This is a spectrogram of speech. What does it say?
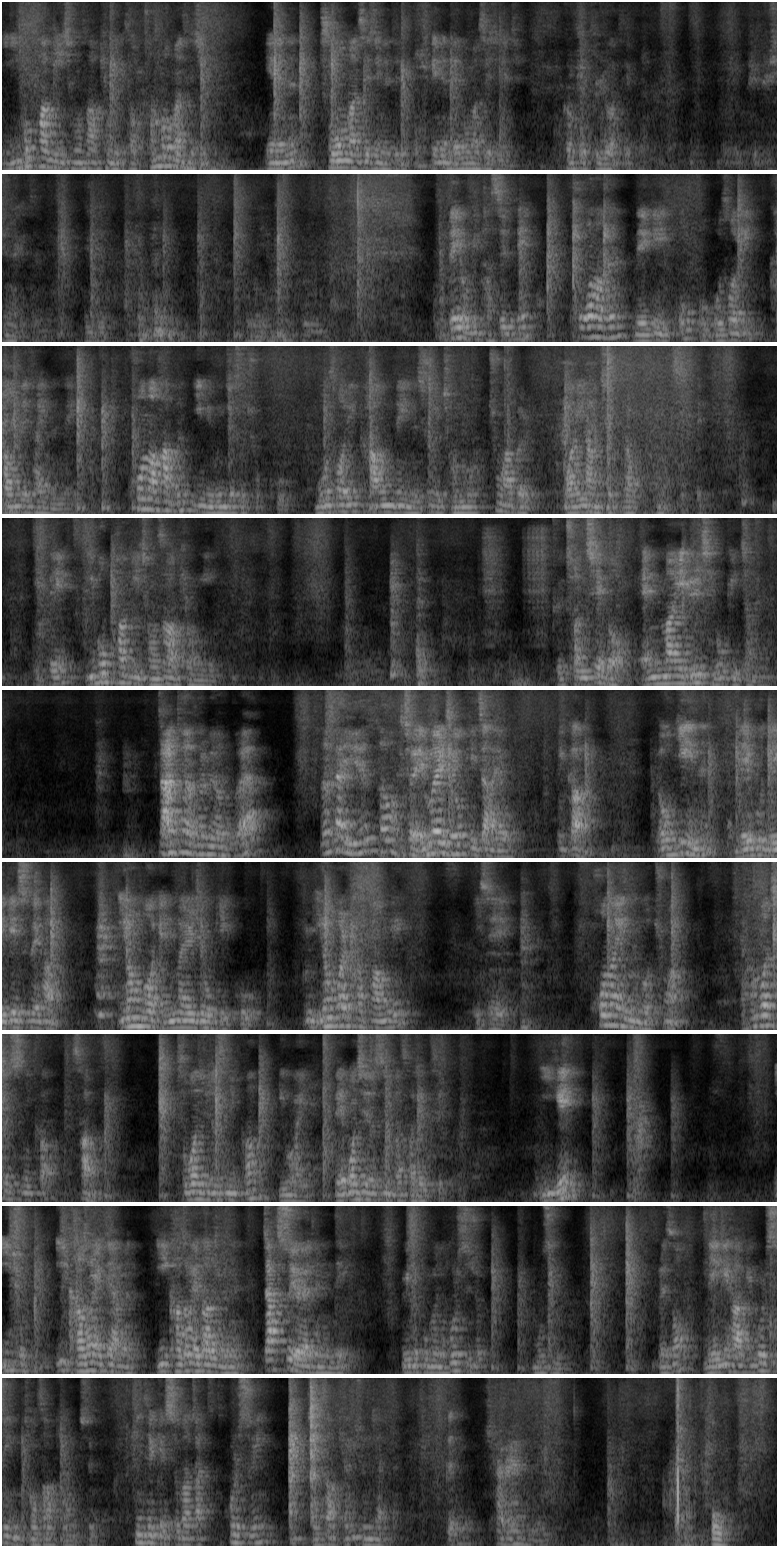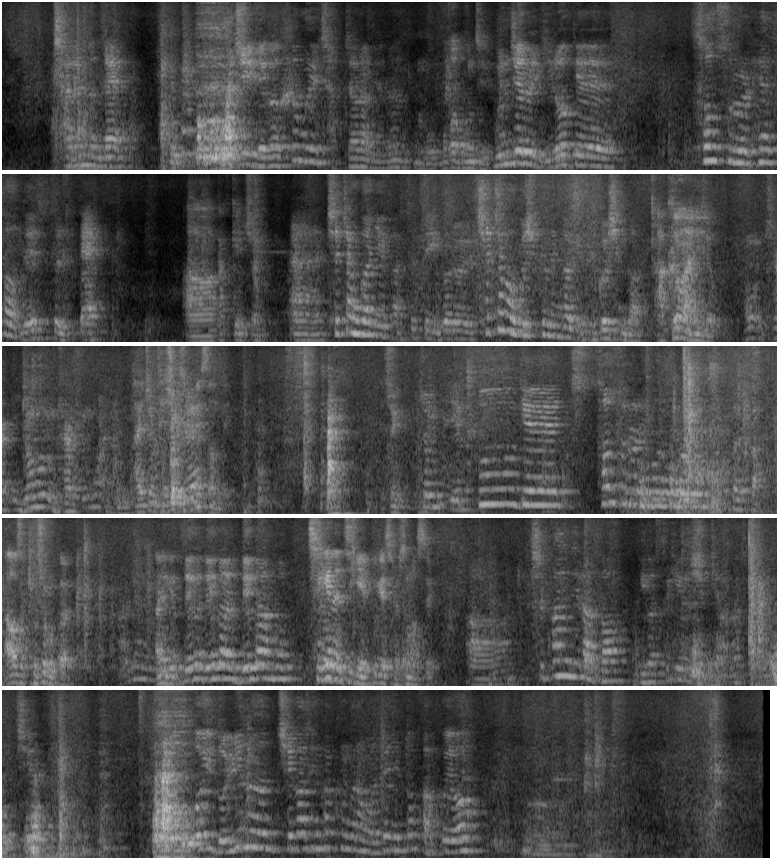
2 곱하기 정사각형에서 한 번만 세지 얘네는 두 번만 세진 애들이고 얘는 네 번만 세진 애들. 그렇게 분류가 되고 조심해야겠다 얘들. 네. 그때 여기 봤을 때 코너는 4개 있고 뭐 모서리 가운데 다 있는데 코너 합은 이미 문제에서 좋고 모서리 가운데 있는 수를 전부 총합을 y랑 z라고 바꿔놨을 때. 이때 2 곱하기 정사각형이 그 전체에 더 n-1 제곱기 있잖아요. 나한테만 설명하는 거야? 난 다 이해했어. 그쵸 n-1 제곱기 있잖아요. 그러니까 여기에는 내부 4개의 수의 합. 이런 거 n-1 제곱기 있고 그럼 이런 걸 다 더한 게 이제 코너에 있는 거 총합. 한번 찢었으니까 3, 두번 찢었으니까 2y, 네번 찢었으니까 4z 이게 이, 조, 이 가정에 대하면 이 가정에 따르면 짝수여야 되는데 여기서 보면 홀수죠. 모순. 그래서 4개 합이 홀수인 정사각형 즉 흰색 개수가 짝 홀수인 정사각형이 존재한다. 잘했는데. 잘했는데 굳이 내가 흠을 잡자라면은 뭐, 뭐가 뭔지 문제를 이렇게 서술을 해서 냈을 때 아 깎겠죠 아, 채점관이 봤을 때 이거를 채점하고 싶은 생각이 들 것인가? 아 그건 아니죠 어, 잘, 이 정도면 잘 쓴 거 아니야? 아니 좀 대충 설명했었는데 대충 좀 예쁘게 서술을 해보는 거는 어떨까? 나와서 교셔볼까요? 아니, 아니, 아니 내가 내가 내가 뭐 책에는 되게 예쁘게 잘 써놨어요. 아 칠판이라서 네가 쓰기가 쉽지 않았어 그렇지? 어, 거의 논리는 제가 생각한 거랑 완전히 똑같고요. 어,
